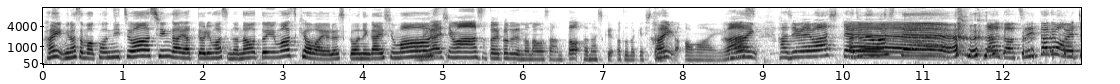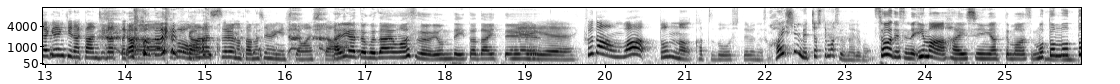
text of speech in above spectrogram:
はい、皆様こんにちは。シンガーやっております、七尾と言います。今日はよろしくお願いしおます。願いします。ということで七尾さんと楽しくお届けしたいと思います、はい。はじめまして。はじめましてかツイッターでもめっちゃ元気な感じだったから すごいお話しするの楽しみにしてました。ありがとうございます。呼んでいただいて。いえいえ。普段はどんな活動をしてるんですか？配信めっちゃしてますよねでも。そうですね、今配信やってます。もともと、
